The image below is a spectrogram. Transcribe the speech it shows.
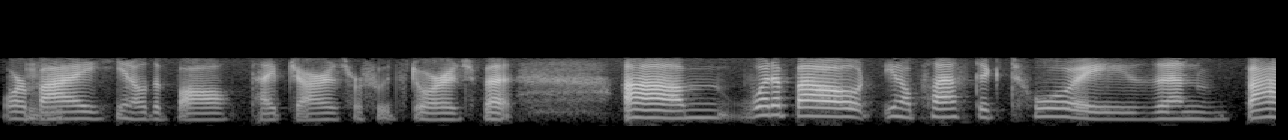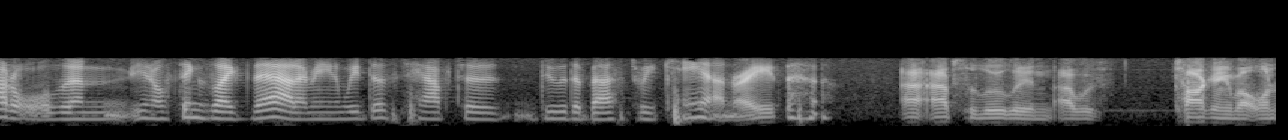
or Mhm. buy you know the ball type jars for food storage but um what about you know plastic toys and bottles and you know things like that i mean we just have to do the best we can right absolutely, and I was talking about one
